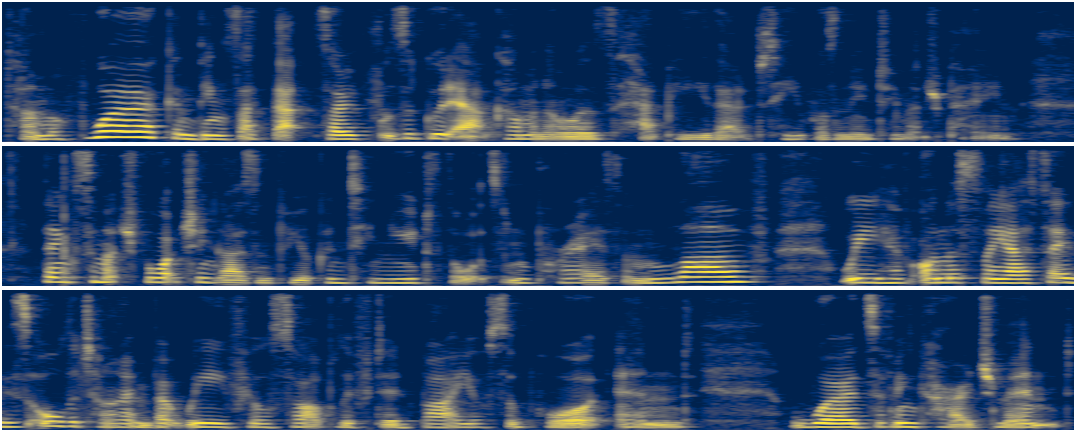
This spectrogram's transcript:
time off work and things like that so it was a good outcome and I was happy that he wasn't in too much pain. Thanks so much for watching guys and for your continued thoughts and prayers and love. We have honestly, I say this all the time, but we feel so uplifted by your support and words of encouragement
